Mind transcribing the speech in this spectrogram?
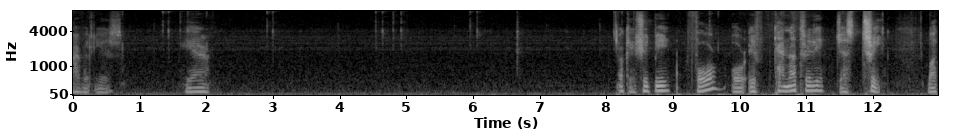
I will use here okay should be 4 or if cannot really just 3 but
